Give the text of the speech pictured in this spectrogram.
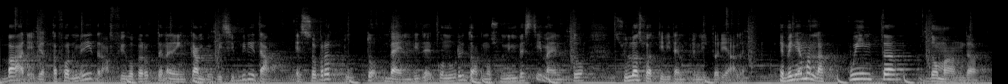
varie piattaforme di traffico per ottenere in cambio visibilità flessibilità e soprattutto vendite con un ritorno sull'investimento sulla sua attività imprenditoriale. E veniamo alla quinta domanda.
